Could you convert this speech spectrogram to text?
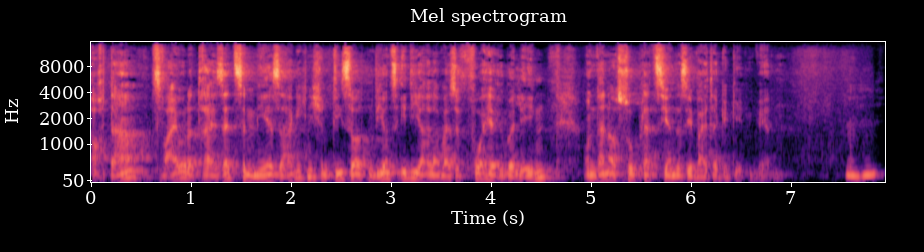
Auch da zwei oder drei Sätze, mehr sage ich nicht. Und die sollten wir uns idealerweise vorher überlegen und dann auch so platzieren, dass sie weitergegeben werden. Mhm.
